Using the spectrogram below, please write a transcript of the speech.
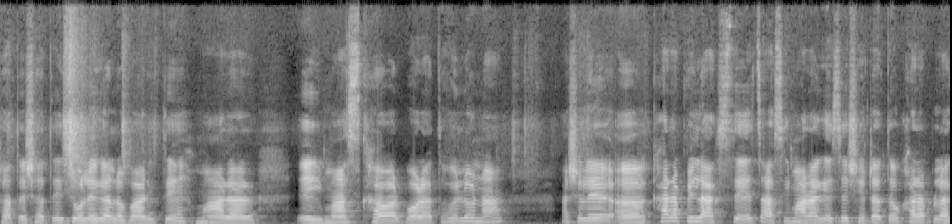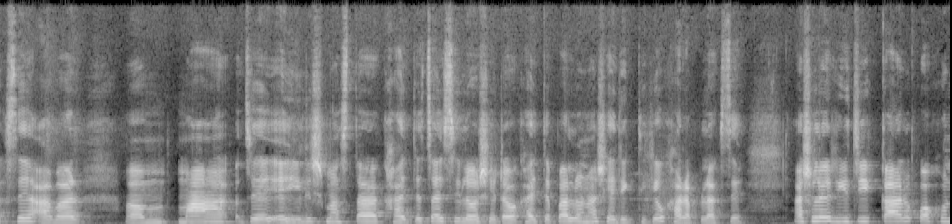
সাথে সাথে চলে গেল বাড়িতে। মার আর এই মাছ খাওয়ার বরাত হইল না। আসলে খারাপই লাগছে। চাচি মারা গেছে, সেটাতেও খারাপ লাগছে। আবার মা যে এই ইলিশ মাছটা খাইতে চাইছিল, সেটাও খাইতে পারল না। সেদিক থেকেও খারাপ লাগছে। আসলে রিজিক কার কখন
